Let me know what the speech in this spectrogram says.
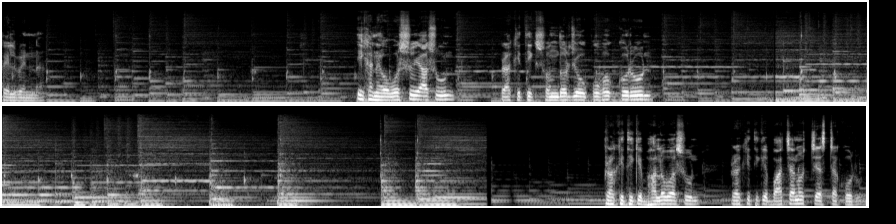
ফেলবেন না। এখানে অবশ্যই আসুন, প্রাকৃতিক সৌন্দর্য উপভোগ করুন প্রকৃতিকে ভালোবাসুন, প্রকৃতিকে বাঁচানোর চেষ্টা করুন।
